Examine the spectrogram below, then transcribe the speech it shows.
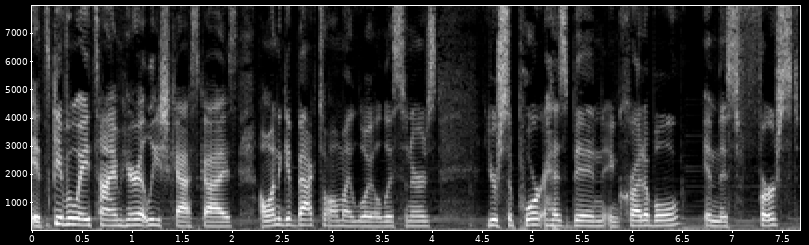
It's giveaway time here at Leeshcast, guys. I want to give back to all my loyal listeners. Your support has been incredible in this first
